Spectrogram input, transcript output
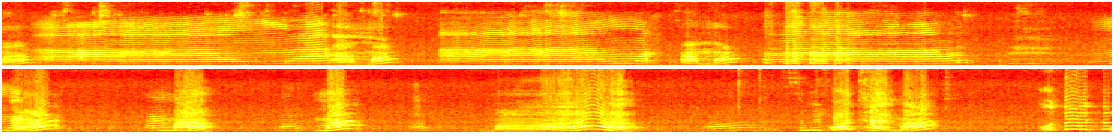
মা? আমা? আমা? মা? মা? মা? মা? তুমি কোথায় মা ও তো ও তো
